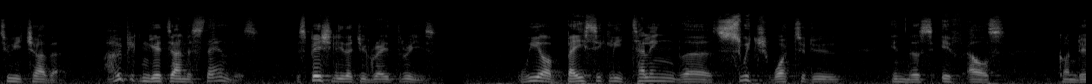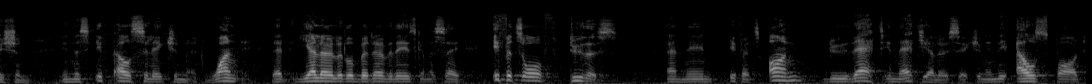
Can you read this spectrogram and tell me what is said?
to each other. I hope you can get to understand this, especially that you're grade threes. We are basically telling the switch what to do in this if-else condition. In this if-else selection, at one, that yellow little bit over there is going to say, if it's off, do this. And then if it's on, do that in that yellow section, in the else part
